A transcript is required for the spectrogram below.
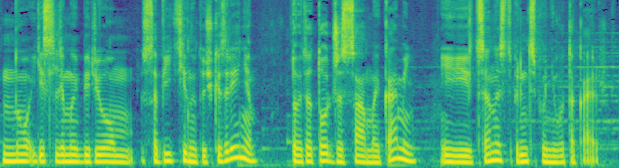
Но если мы берем с объективной точки зрения, то это тот же самый камень, и ценность, в принципе, у него такая же.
